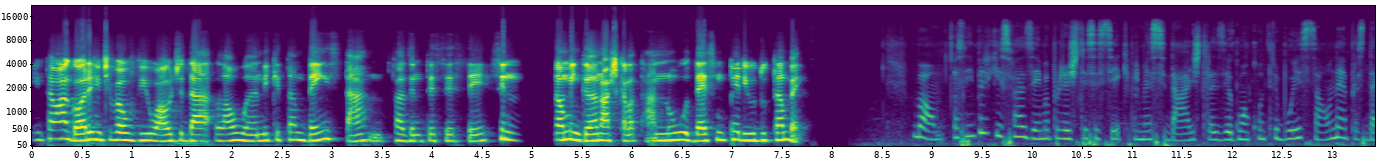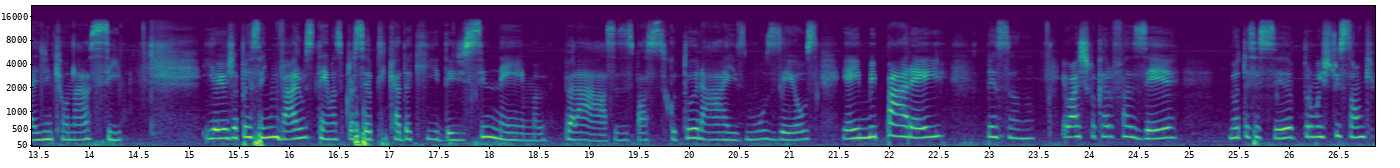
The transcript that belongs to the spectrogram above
Então agora a gente vai ouvir o áudio da Lauane, que também está fazendo TCC. Se não me engano, acho que ela está no décimo período também. Bom, eu sempre quis fazer meu projeto de TCC aqui para minha cidade, trazer alguma contribuição, né, para a cidade em que eu nasci. E aí eu já pensei em vários temas para ser aplicado aqui, desde cinema, praças, espaços culturais, museus. E aí me parei pensando, eu acho que eu quero fazer meu TCC para uma instituição que,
